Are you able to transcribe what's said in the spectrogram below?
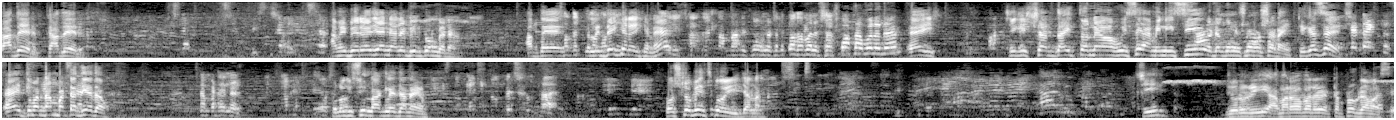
কাদের কাদের? আমি বেরোয় যাই নাহলে বিল কমবে না। আপনি দেখে রাখেন হ্যাঁ? কথা বলে দেন। এই চিকিৎসার দায়িত্ব নেওয়া হয়েছে আমি নিছি ওটা কোনো সমস্যা নাই ঠিক আছে? এই তোমার নাম্বারটা দিয়ে দাও। কোনো কিছু লাগলে জানাও পোস্ট অফিস কই জানা। জি জরুরি আমারও আবার একটা প্রোগ্রাম আছে।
